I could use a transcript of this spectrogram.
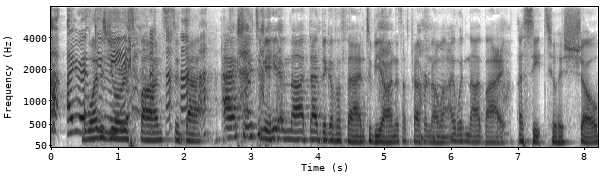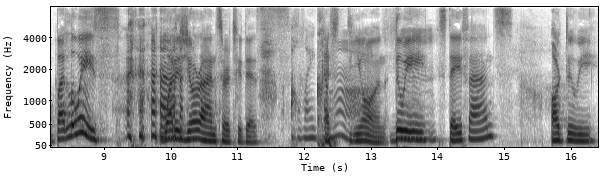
ah, Are you what is your response to that? Actually, to me, I'm not that big of a fan, to be honest, of Trevor Noah. I would not buy a seat to his show. But Louise, what is your answer to this Oh my god. question? Do we hmm. stay fans or do we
